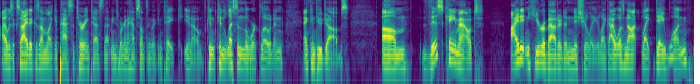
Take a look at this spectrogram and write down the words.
I was excited because I'm like, it passed the Turing test. That means we're going to have something that can take, you know, can can lessen the workload and and can do jobs. Um, this came out. I didn't hear about it initially. Like I was not like day one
